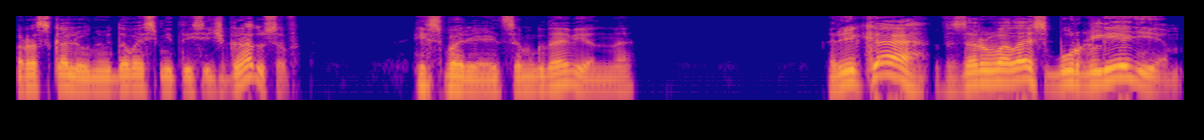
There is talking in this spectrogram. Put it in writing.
раскаленную до восьми тысяч градусов, испаряется мгновенно. Река взорвалась бурлением,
